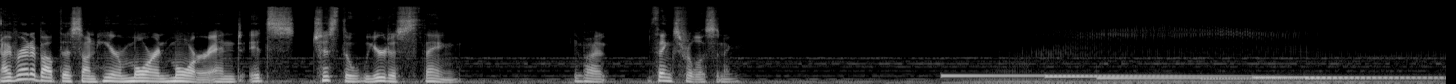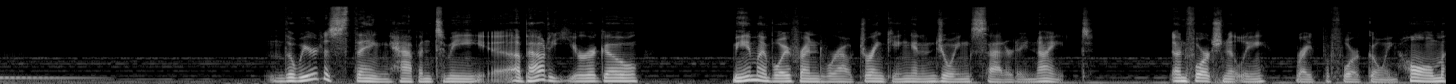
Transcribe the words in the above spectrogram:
I've read about this on here more and more, and it's just the weirdest thing. But thanks for listening. The weirdest thing happened to me about a year ago me and my boyfriend were out drinking and enjoying Saturday night. Unfortunately, right before going home,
